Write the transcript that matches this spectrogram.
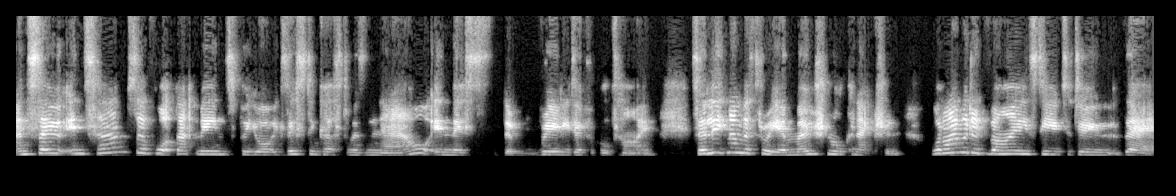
And so in terms of what that means for your existing customers now in this really difficult time. So leak number three, emotional connection. What I would advise you to do there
